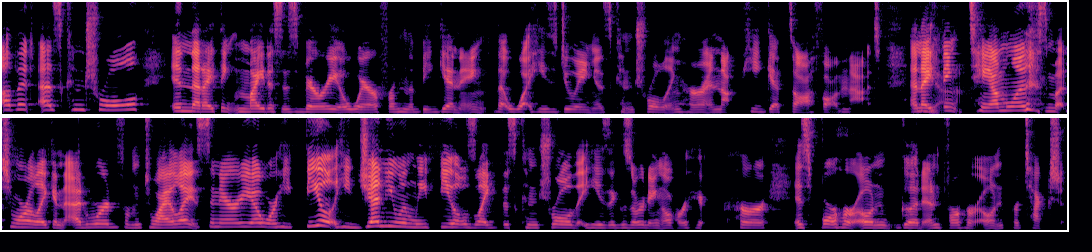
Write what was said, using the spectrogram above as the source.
of it as control in that I think Midas is very aware from the beginning that what he's doing is controlling her and that he gets off on that. And I Yeah. think Tamlin is much more like an Edward from Twilight scenario where he feel he genuinely feels like this control that he's exerting over he- her is for her own good and for her own protection.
